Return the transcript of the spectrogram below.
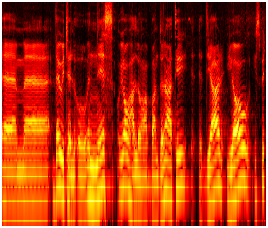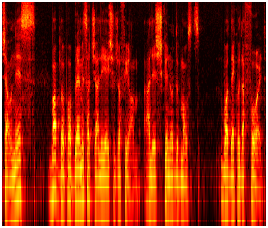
bdew eh, jitilqu n-nies u jew ħallhom abbandonati d-djar jew jispiċċaw nies babba problemi soċjali jgħixu ġo fihom għaliex kienu the most what they could afford.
